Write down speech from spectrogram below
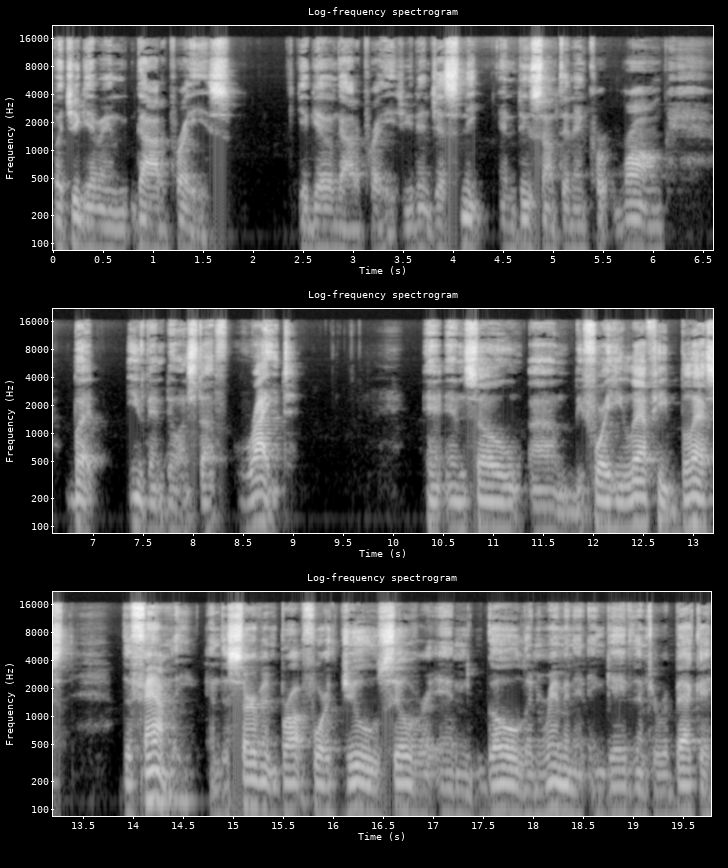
but you're giving God a praise. You're giving God a praise. You didn't just sneak and do something and wrong, but you've been doing stuff right and, and so um, before he left, he blessed the family. And the servant brought forth jewels, silver, and gold, and remnant, and gave them to Rebekah.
